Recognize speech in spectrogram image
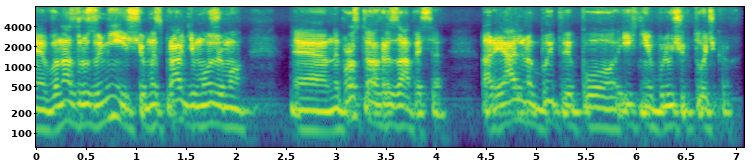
е, вона зрозуміє, що ми справді можемо е, не просто огризатися, реально бити по їхніх болючих точках.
